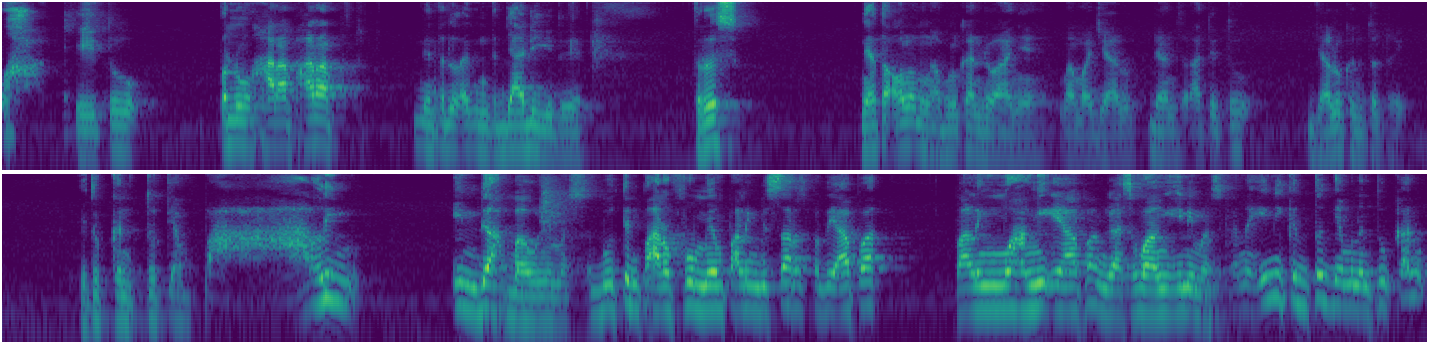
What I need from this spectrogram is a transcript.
Wah, itu penuh harap-harap yang ter- yang terjadi gitu ya. Terus ternyata Allah mengabulkan doanya Mama Jalu dan saat itu Jalu kentut. Ri. Itu kentut yang paling indah baunya mas. Sebutin parfum yang paling besar seperti apa, paling wangi ya apa, nggak sewangi ini mas. Karena ini kentut yang menentukan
